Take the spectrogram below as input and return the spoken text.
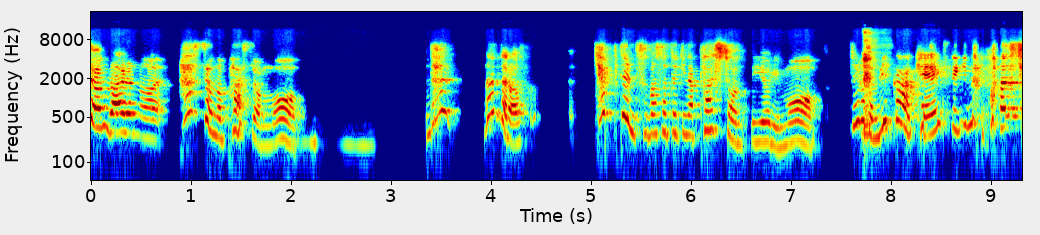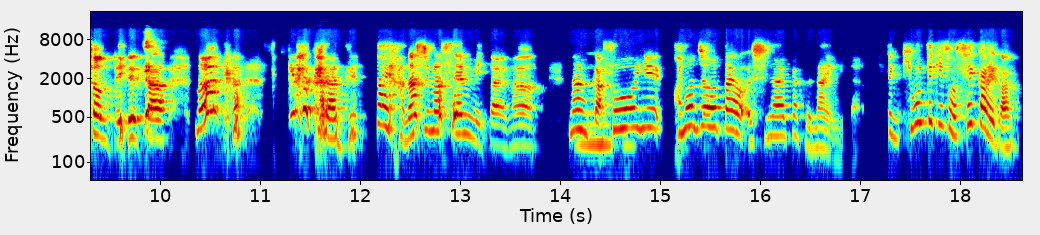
ションがあるのは、パッションのパッションも、ななんだろう、キャプテン翼的なパッションっていうよりも、でも三河健一的なパッションっていうか、なんか好きだから絶対話しませんみたいな、なんかそういう、この状態を失いたくないみたいな。で基本的にその世界が、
